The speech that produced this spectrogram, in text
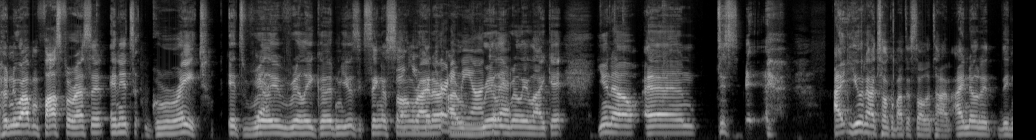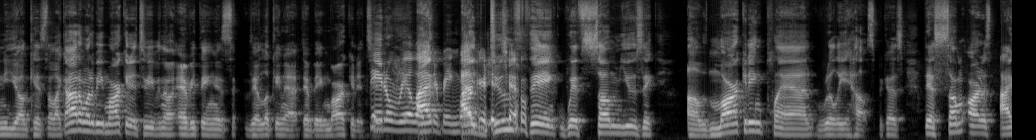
her new album, Phosphorescent, and it's great. It's really, really good music. Singer Thank you for songwriter. turning me I really, really like it. You know, and just. I, you and I talk about this all the time. I know that the new young kids are like, I don't want to be marketed to, even though everything is they're looking at, they're being marketed to. they don't realize I- they're being marketed to. I do to. think with some music, a marketing plan really helps because there's some artists I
